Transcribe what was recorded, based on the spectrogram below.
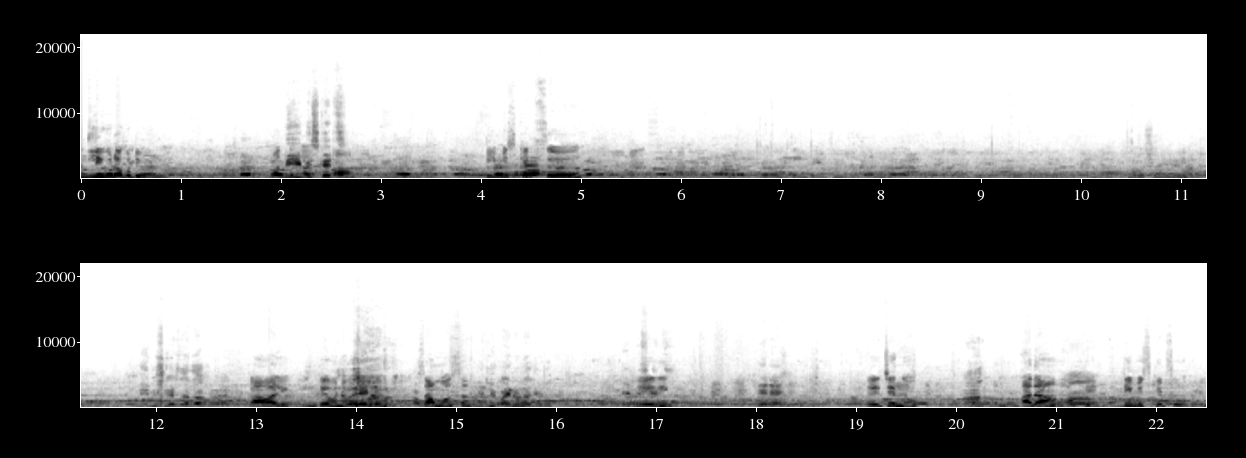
ఇడ్లీ కూడా ఒకటి ఇవ్వండి. Tea biscuits? Tea biscuits. కావాలి. ఇంకేమైనా వెరైటీ సమోసా? ఏది? ఏది చిన్ను? అదా? ఓకే. టీ బిస్కెట్స్ కూడా ఒకటి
